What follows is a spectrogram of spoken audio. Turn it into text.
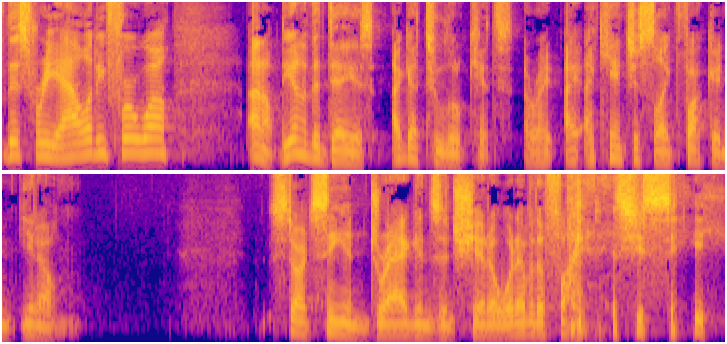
this reality for a while. I don't know. The end of the day is I got two little kids. All right. I, I can't just like fucking, you know, start seeing dragons and shit or whatever the fuck it is you see.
